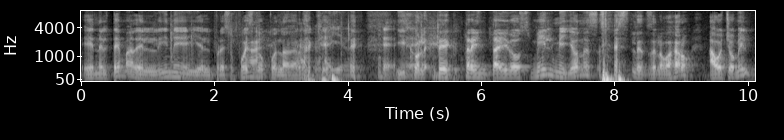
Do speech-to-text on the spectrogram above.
En el tema del INE y el presupuesto, pues la verdad que, híjole, de 32 mil millones se lo bajaron a 8 mil.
